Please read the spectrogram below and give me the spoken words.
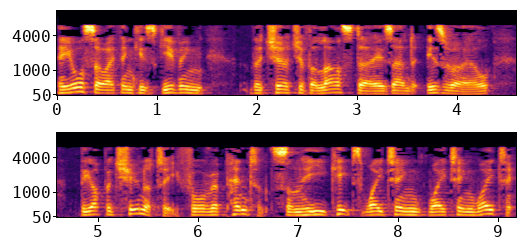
He also, I think, is giving the church of the last days and Israel the opportunity for repentance, and he keeps waiting, waiting, waiting.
